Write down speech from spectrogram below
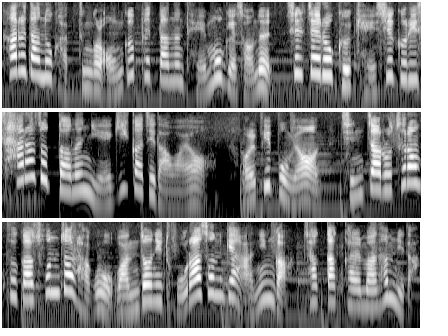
카르다노 같은 걸 언급했다는 대목에서는 실제로 그 게시글이 사라졌다는 얘기까지 나와요. 얼핏 보면 진짜로 트럼프가 손절하고 완전히 돌아선 게 아닌가 착각할 만합니다.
